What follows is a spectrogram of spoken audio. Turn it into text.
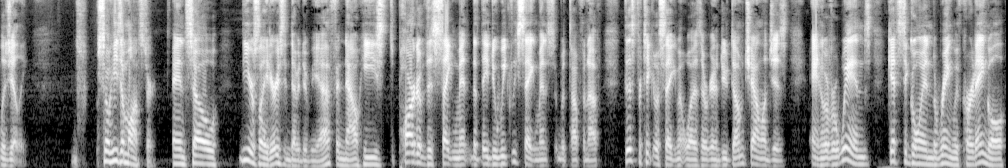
legitly. So he's a monster, and so years later he's in WWF, and now he's part of this segment that they do weekly segments with Tough Enough. This particular segment was they were going to do dumb challenges, and whoever wins gets to go in the ring with Kurt Angle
